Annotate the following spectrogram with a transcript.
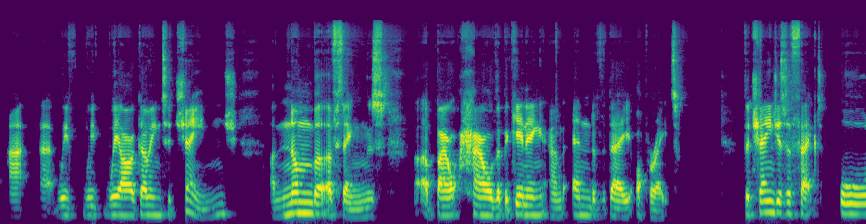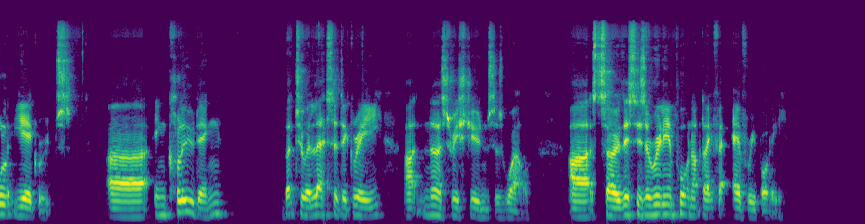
we we we are going to change a number of things about how the beginning and end of the day operate. The changes affect all year groups, uh, including, but to a lesser degree, uh, nursery students as well. Uh, so this is a really important update for everybody.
